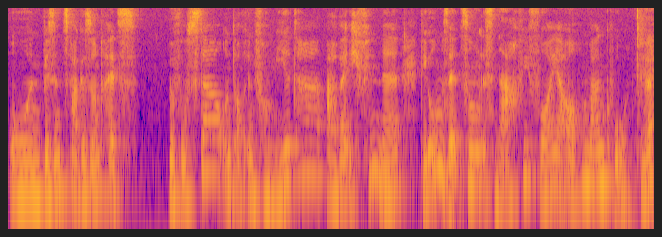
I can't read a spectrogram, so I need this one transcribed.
Und wir sind zwar gesundheitsbewusster und auch informierter, aber ich finde, die Umsetzung ist nach wie vor ja auch ein Manko. Ne?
